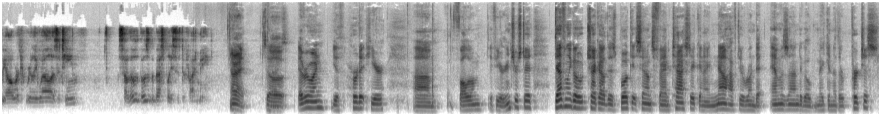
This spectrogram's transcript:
we all work really well as a team. So those, those are the best places to find me. All right. So Nice. everyone, you've heard it here. Um, follow him if you're interested. Definitely go check out this book. It sounds fantastic, and I now have to run to Amazon to go make another purchase.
